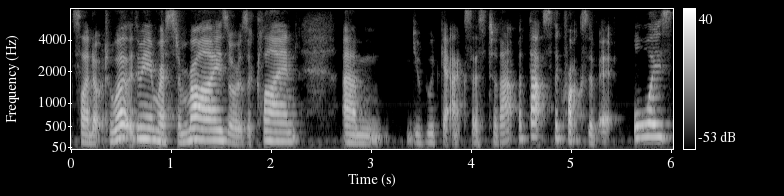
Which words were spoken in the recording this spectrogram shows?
sign up to work with me in Rest and Rise or as a client, um, you would get access to that. But that's the crux of it. Always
